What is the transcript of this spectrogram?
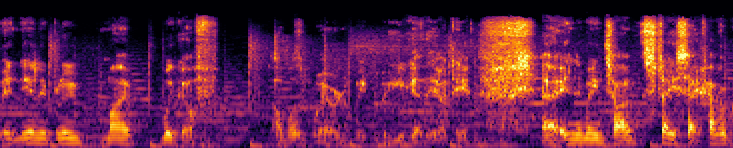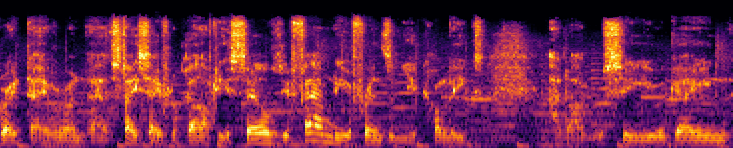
it nearly blew my wig off. I wasn't wearing a wig, but you get the idea. Uh, in the meantime, stay safe. Have a great day, everyone. Uh, stay safe. Look after yourselves, your family, your friends, and your colleagues. And I will see you again.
